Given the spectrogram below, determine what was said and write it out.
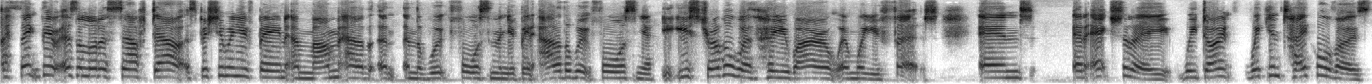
I think there is a lot of self doubt, especially when you've been a mum out of the, in, in, the workforce and then you've been out of the workforce and you, you struggle with who you are and where you fit. And and actually we don't we can take all those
